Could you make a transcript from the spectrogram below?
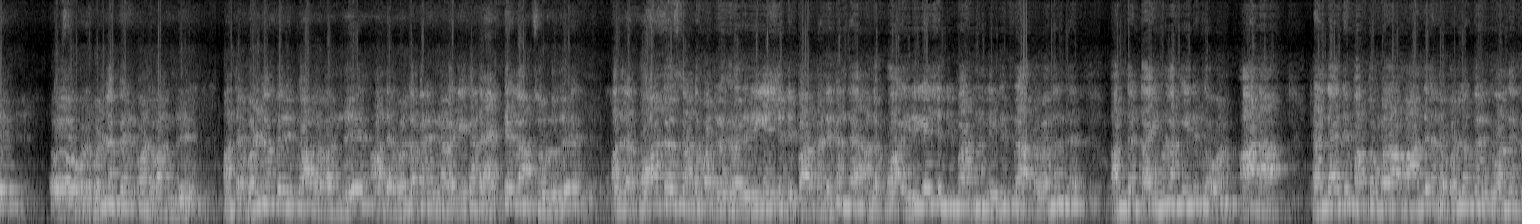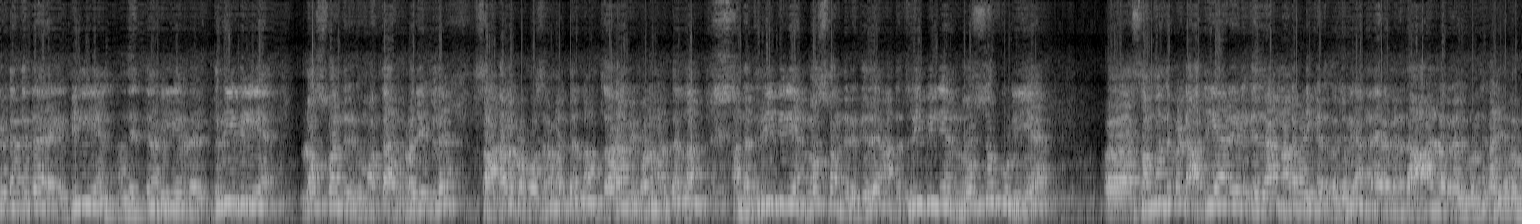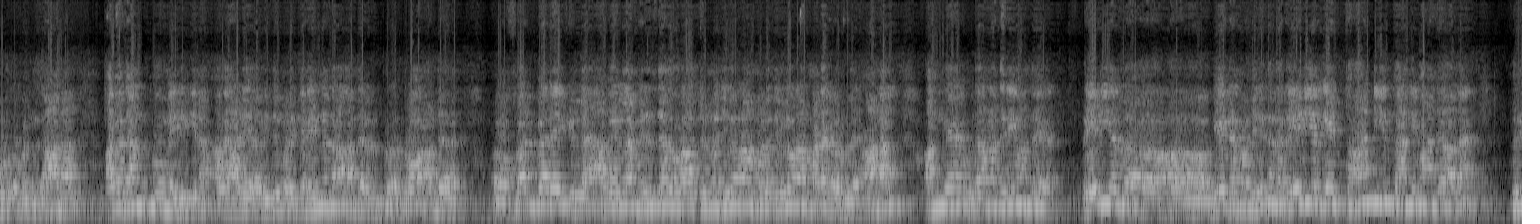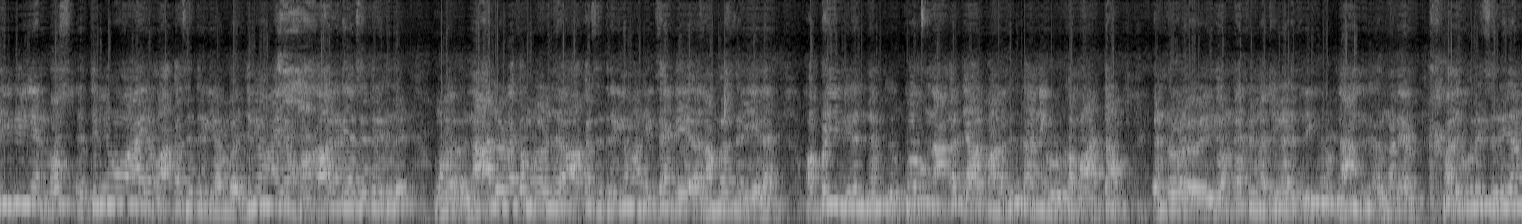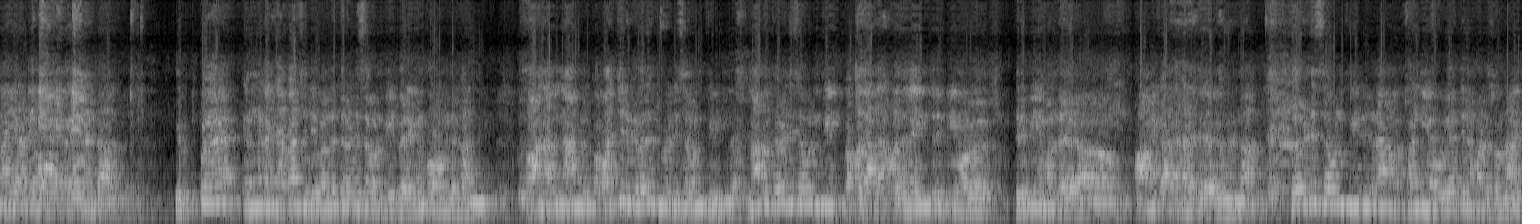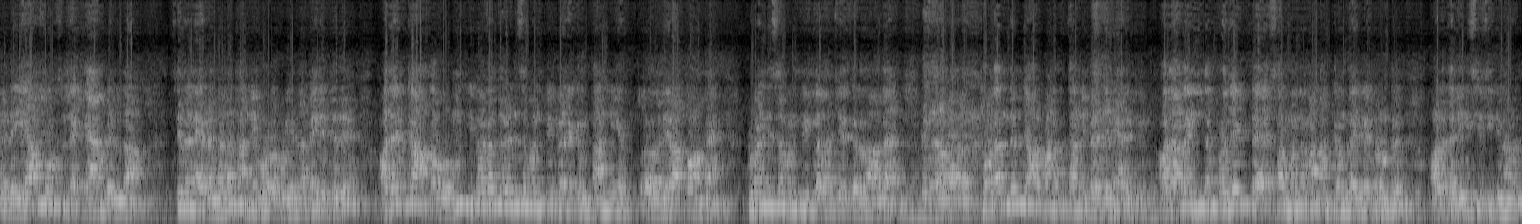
ஒரு வெள்ளப்பெருக்கு கொண்டு வந்து அந்த வெள்ளப்பெருக்கால வந்து அந்த வெள்ளப்பெருக்கு நடக்க அந்த ஆக்ட் சொல்லுது. அதுல குவார்டர்ஸ் கட்டப்பட்டிருக்கிற இரிகேஷன் டிபார்ட்மெண்ட்டுக்கு அந்த அந்த இரிகேஷன் டிபார்ட்மெண்ட்ல இருக்கிறாங்க வந்து அந்த அந்த டைம்ல அங்க இருக்கவன். ஆனா ரெண்டாயிரத்தி பத்தொன்பதாம் ஆண்டு அந்த வெள்ளப்பெருக்கு வந்து கிட்டத்தட்ட பில்லியன் அந்த எத்தனை பில்லியன் த்ரீ பில்லியன் லாஸ் வந்திருக்கு. மொத்த அந்த ப்ராஜெக்ட்ல சகல ப்ரொபோசலும் எடுத்துடலாம் சகல ரிப்போர்ட்டும் எடுத்துடலாம். அந்த த்ரீ பில்லியன் லாஸ் வந்திருக்குது. அந்த த்ரீ பில்லியன் கூடிய சம்பந்தப்பட்ட அதிகாரிகளுக்கு எதிராக நடவடிக்கை எடுக்க சொல்லி அந்த நேரம் இருந்த ஆளுநர்களுக்கு வந்து கடிதங்கள் கொடுக்கப்பட்டது ஆனால் அவைதான் பூமை இருக்கிறான். அதை அடி இது எடுக்கல என்னன்னா அந்த dro- அந்த பேரேக் இல்ல. அதெல்லாம் இருந்தது ஒரு ஆள் திருநெல்வேலியில ஒரு ஆள் மடத்தில் ஒரு ஆள் ஆனால் அங்க உதாரணம் தெரியும் அந்த ரேடியல் கேட் என்ன இருக்கு. அந்த ரேடியல் கேட் தாண்டியும் தாண்டி பாஞ்சால த்ரீ பில்லியன் ரோஸ் எத்தனையோ ஆயிரம் ஆக்க செத்துருக்கோம் எத்தனையோ ஆயிரம் கால்நடையா செத்துருக்குது மு- நாலு லட்சம் ஏழு ஆக்க செத்துருக்கணும் அந்த எக்ஸாக்ட் நம்பர் தெரியல அப்படியும் இருந்தும் இப்பவும் நாங்கள் ஜாழ்ப்பாணத்துக்கு தண்ணி கொடுக்க மாட்டோம் என்ற ஒரு இது ஒன்றை பின்னத்தில் எடுத்திருக்கிறோம் நான் எங்களுடைய மதிப்புக்குரிய சிறிதன் ஐயாட்டை என்னென்றால் இப்ப எங்களோட கெபாசிட்டி வந்து தேர்ட்டி செவன் ஃபீட் வரைக்கும் போக இந்த தண்ணி. ஆனால் நாங்க இப்ப வச்சிருக்கிறது டுவெண்ட்டி செவன் ஃபீட்ல நாங்க தேர்ட்டி செவன் ஃபீட் அதாவது அதுலயும் திருப்பியும் ஒரு திருப்பியும் அந்த ஆமிக்காத கடத்தில் வேணும்னா தேர்ட்டி செவன் ஃபீட்டுக்கு நாங்க தண்ணியை உயர்த்தினோம்னு சொன்னா இதோட ஏர்போர்ட்ல கேம்ப் எல்லாம் சில நேரங்களில் தண்ணி போடக்கூடிய நிலைமை இருக்குது. அதற்காகவும் இவர்கள் தேர்ட்டி செவன் ஃபீட் வரைக்கும் தண்ணியை நிரப்பாம டுவெண்ட்டி செவன் ஃபீட்ல வச்சிருக்கிறதால தொடர்ந்து யாழ்ப்பாணத்துக்கு தண்ணி பிரச்சனையா இருக்கு. அதனால இந்த ப்ரொஜெக்ட சம்பந்தமா நான் கம்ப்ளைண்ட் லெட்டர் அடுத்த டிசிசிக்கு நான்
